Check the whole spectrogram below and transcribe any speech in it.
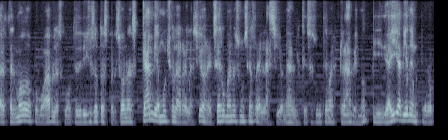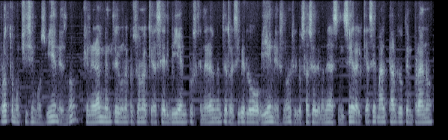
hasta el modo como hablas, como te diriges a otras personas, cambia mucho la relación. El ser humano es un ser relacional, que eso es un tema clave, ¿no? Y de ahí ya vienen por lo pronto muchísimos bienes, ¿no? Generalmente una persona que hace el bien, pues generalmente recibe luego bienes, ¿no? Si los hace de manera sincera. El que hace mal tarde o temprano,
